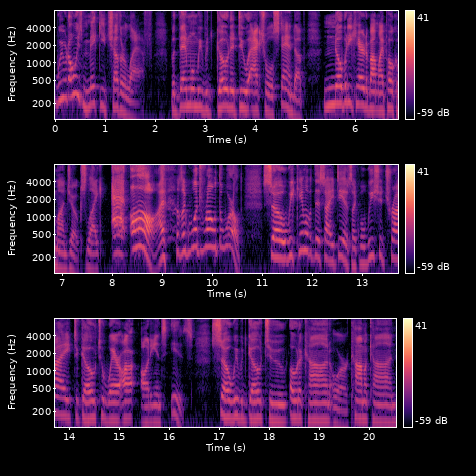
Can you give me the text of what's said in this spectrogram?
we would always make each other laugh. But then when we would go to do actual stand up, nobody cared about my Pokemon jokes, like at all. I was like, what's wrong with the world? So we came up with this idea. It's like, well, we should try to go to where our audience is. So we would go to Otakon or Comic Con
